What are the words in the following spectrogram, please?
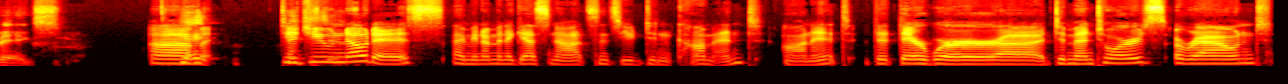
Biggs. Um, Hey, did you notice? I mean, I'm going to guess not since you didn't comment on it, that there were uh, Dementors around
